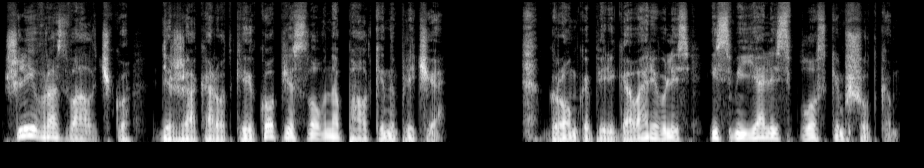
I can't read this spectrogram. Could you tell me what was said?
Шли в развалочку, держа короткие копья, словно палки на плече. Громко переговаривались и смеялись плоским шуткам.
